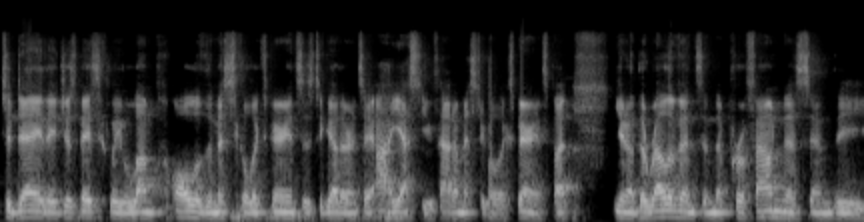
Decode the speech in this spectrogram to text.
today they just basically lump all of the mystical experiences together and say, ah, yes, you've had a mystical experience, but you know the relevance and the profoundness and the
